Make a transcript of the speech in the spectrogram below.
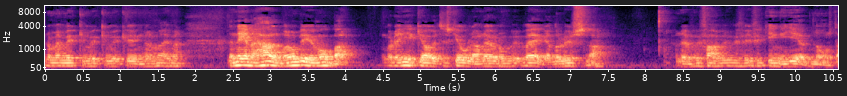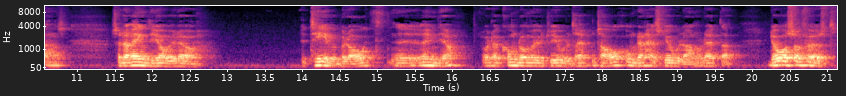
de är mycket, mycket, mycket yngre än mig. Men den ena halvan blev ju mobbad. Och då gick jag ut till skolan där och de vägrade att lyssna. Det fan, vi fick ingen hjälp någonstans. Så då ringde jag ju då, tv-bolaget eh, ringde jag. Och då kom de ut och gjorde ett reportage om den här skolan och detta. Då som först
